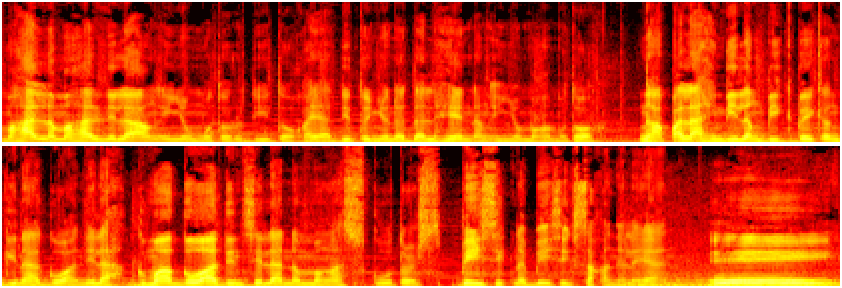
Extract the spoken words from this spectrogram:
Mahal na mahal nila ang inyong motor dito kaya dito nyo nadalhin ang inyong mga motor. Nga pala, hindi lang big bike ang ginagawa nila. Gumagawa din sila ng mga scooters. Basic na basic sa kanila yan. Hey!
